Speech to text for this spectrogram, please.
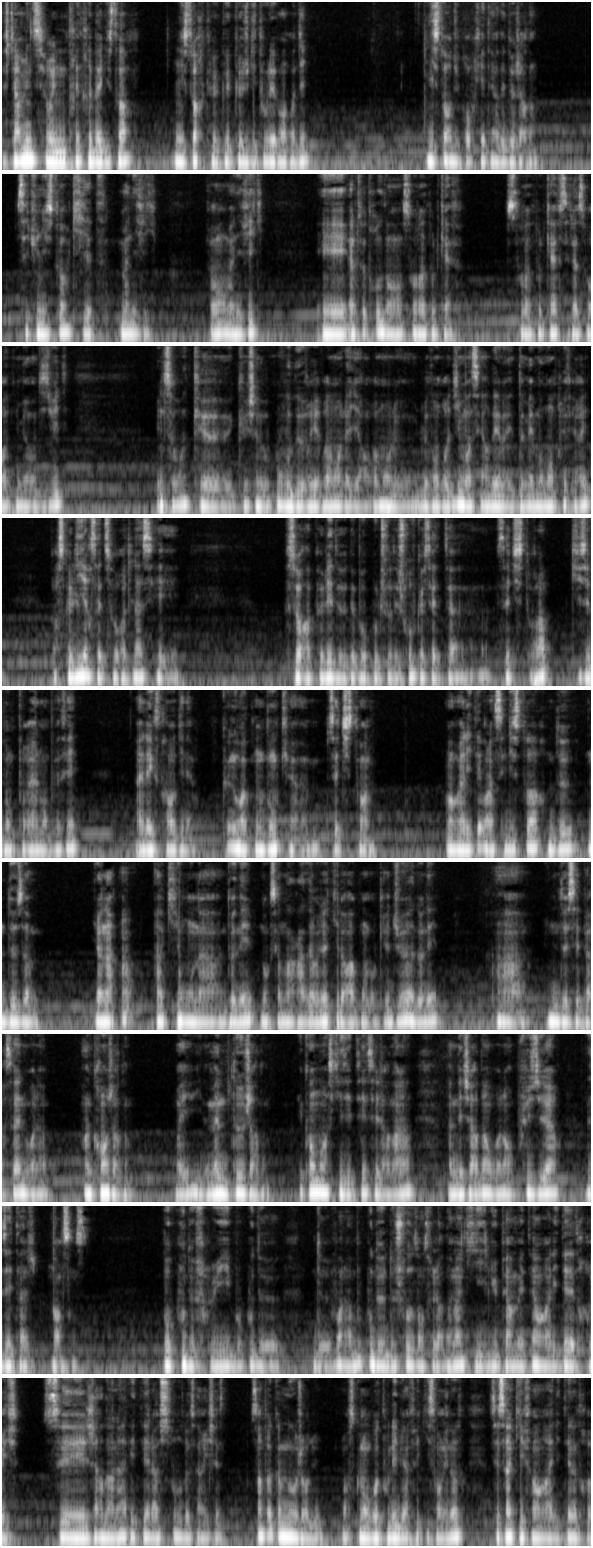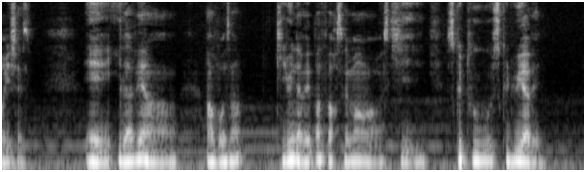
Je termine sur une très très belle histoire, une histoire que, que, que je dis tous les vendredis, l'histoire du propriétaire des deux jardins. C'est une histoire qui est magnifique, vraiment magnifique, et elle se trouve dans Suratul Kaf. Suratul Kaf, c'est la sourate numéro 18, une sourate que, que j'aime beaucoup, vous devriez vraiment la lire vraiment le, le vendredi, moi c'est un de mes moments préférés, parce que lire cette sourate-là, c'est se rappeler de, de, beaucoup de choses, et je trouve que cette, euh, cette histoire-là, qui s'est donc réellement passée, elle est extraordinaire. Que nous raconte donc euh, cette histoire-là? En réalité, voilà, c'est l'histoire de deux hommes. Il y en a un à qui on a donné, donc c'est un qui le raconte, donc Dieu a donné à une de ces personnes, voilà, un grand jardin voyez, il a même deux jardins. Et comment est-ce qu'ils étaient ces jardins-là? Des jardins, voilà, en plusieurs étages, dans le sens. Beaucoup de fruits, beaucoup de, de voilà, beaucoup de choses dans ce jardin-là qui lui permettaient en réalité d'être riche. Ces jardins-là étaient la source de sa richesse. C'est un peu comme nous aujourd'hui. Lorsque l'on voit tous les bienfaits qui sont les nôtres, c'est ça qui fait en réalité notre richesse. Et il avait un, voisin qui lui n'avait pas forcément ce qui, ce que tout, ce que lui avait.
